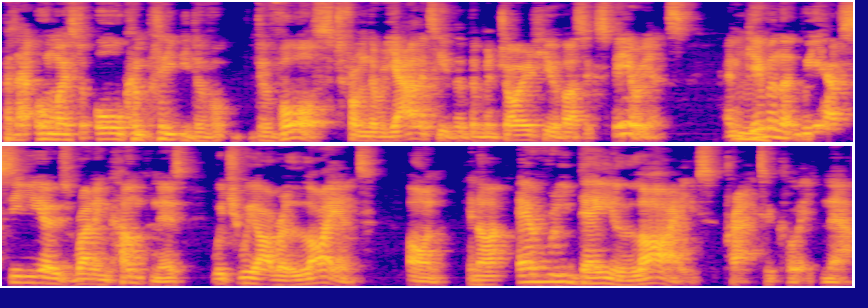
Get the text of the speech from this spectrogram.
but they're almost all completely div- divorced from the reality that the majority of us experience. And mm. given that we have CEOs running companies, which we are reliant on in our everyday lives practically now,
